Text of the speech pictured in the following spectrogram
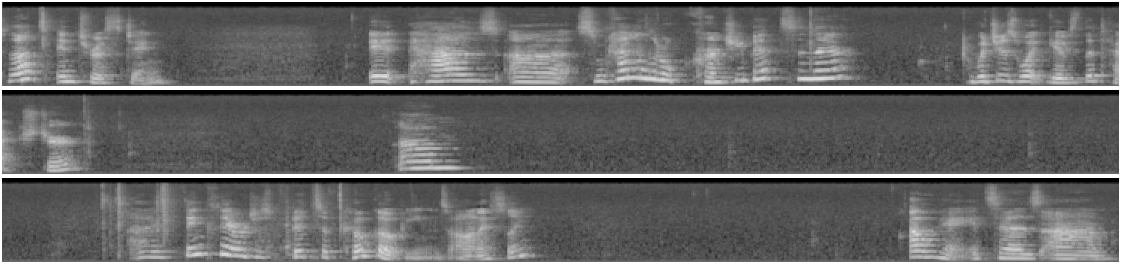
So that's interesting. It has uh, some kind of little crunchy bits in there, which is what gives the texture. Um, I think they were just bits of cocoa beans, honestly. Okay, it says um,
